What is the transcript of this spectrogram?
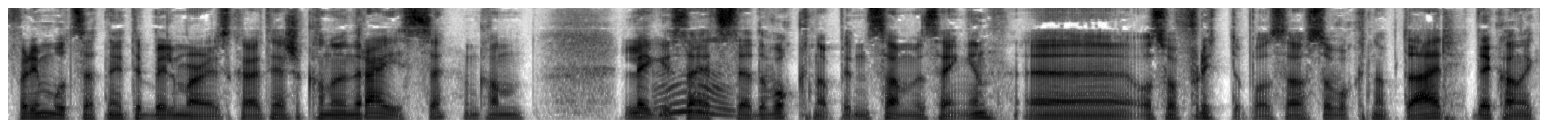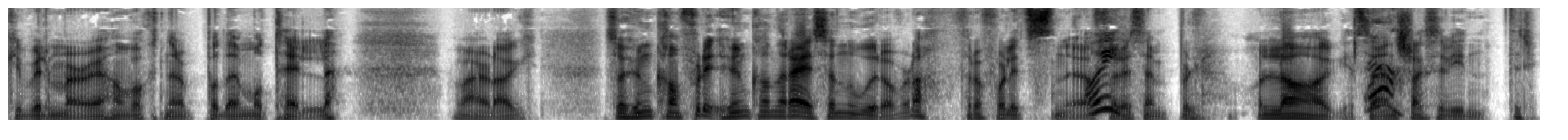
For i motsetning til Bill Murrays karakter, så kan hun reise. Hun kan legge seg et mm. sted og våkne opp i den samme sengen, eh, og så flytte på seg og så våkne opp der. Det kan ikke Bill Murray, han våkner opp på det motellet hver dag. Så hun kan, fly, hun kan reise nordover da, for å få litt snø, f.eks., og lage seg ja. en slags vinter.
